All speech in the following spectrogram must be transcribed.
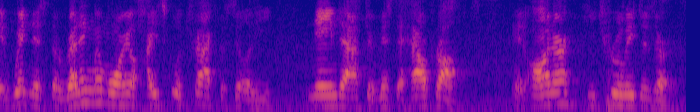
and witness the Reading Memorial High School track facility named after Mr. Hal Croft, an honor he truly deserves.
